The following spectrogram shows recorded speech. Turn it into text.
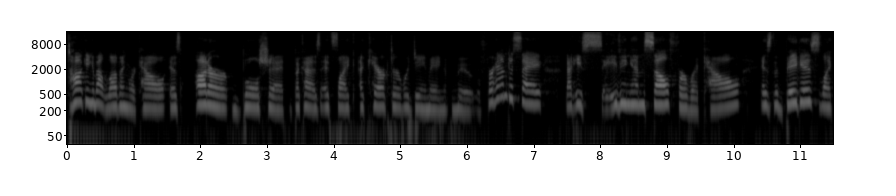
talking about loving Raquel is utter bullshit because it's like a character redeeming move. For him to say that he's saving himself for Raquel is the biggest like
